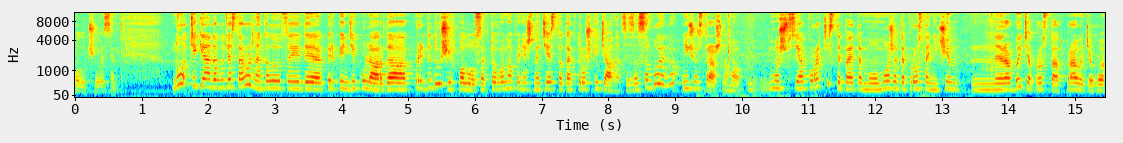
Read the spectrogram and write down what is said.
вийшло. Ну, тільки треба бути осторожним, коли оце йде перпендикуляр до предыдущих полосок, то воно, звісно, тесто так трошки тягнеться за собою. Ну, нічого страшного. Ми ж всі акуратисти, поэтому можете просто нічим не робити, а просто відправити його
